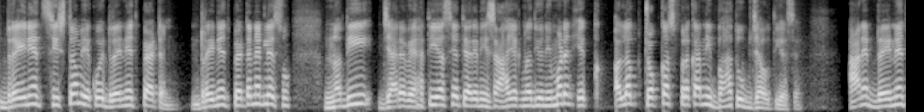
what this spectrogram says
ડ્રેનેજ સિસ્ટમ એક હોય ડ્રેનેજ પેટર્ન ડ્રેનેજ પેટર્ન એટલે શું? નદી જ્યારે વહેતી હશે ત્યારે એની સહાયક નદીઓની મળે એક અલગ ચોક્કસ પ્રકારની ભાત ઉપજાવતી હશે. આને ડ્રેનેજ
